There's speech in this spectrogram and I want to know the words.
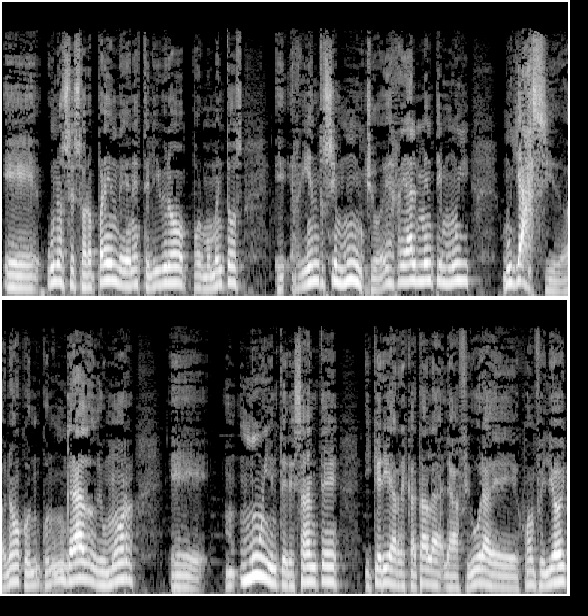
eh, uno se sorprende en este libro por momentos eh, riéndose mucho. Es realmente muy, muy ácido, ¿no? Con, con un grado de humor eh, muy interesante y quería rescatar la, la figura de Juan Filioy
